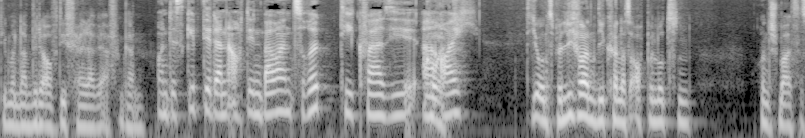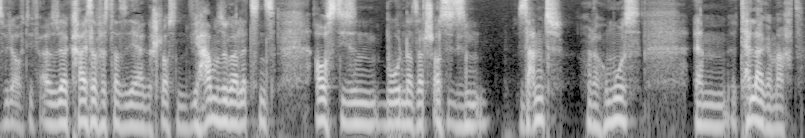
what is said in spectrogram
die man dann wieder auf die Felder werfen kann. Und es gibt ihr dann auch den Bauern zurück, die quasi äh, euch. Die uns beliefern, die können das auch benutzen und schmeißen das wieder auf die Felder. Also der Kreislauf ist da sehr geschlossen. Wir haben sogar letztens aus diesem Bodenersatz, aus diesem Sand oder Humus ähm, Teller gemacht.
